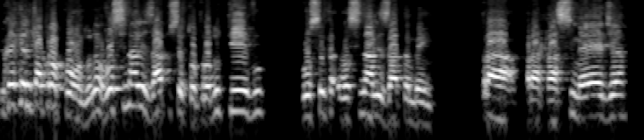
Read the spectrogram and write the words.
E o que é que ele está propondo? Não, vou sinalizar para o setor produtivo, vou, vou sinalizar também para a classe média,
